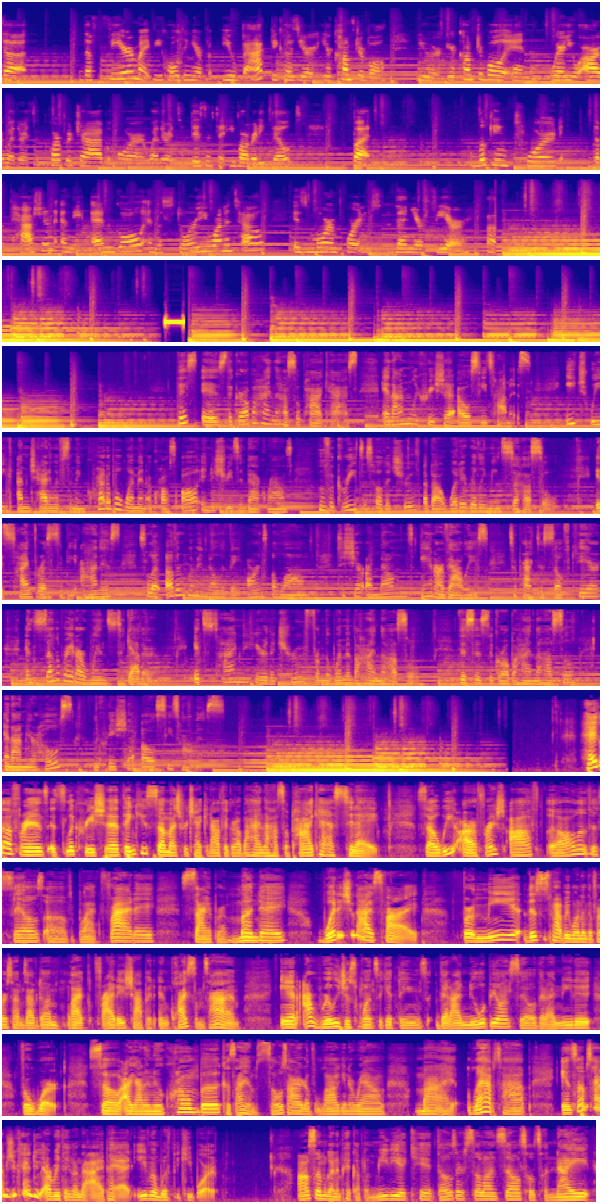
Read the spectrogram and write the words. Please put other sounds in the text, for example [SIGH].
the the fear might be holding your you back because you're you're comfortable. You're you're comfortable in where you are whether it's a corporate job or whether it's a business that you've already built. But looking toward the passion and the end goal and the story you want to tell is more important than your fear. Um, This is the Girl Behind the Hustle podcast, and I'm Lucretia L.C. Thomas. Each week, I'm chatting with some incredible women across all industries and backgrounds who've agreed to tell the truth about what it really means to hustle. It's time for us to be honest, to let other women know that they aren't alone, to share our mountains and our valleys, to practice self care, and celebrate our wins together. It's time to hear the truth from the women behind the hustle. This is The Girl Behind the Hustle, and I'm your host, Lucretia L.C. Thomas. Hey, girlfriends, it's Lucretia. Thank you so much for checking out the Girl Behind the Hustle podcast today. So, we are fresh off all of the sales of Black Friday, Cyber Monday. What did you guys find? For me, this is probably one of the first times I've done Black Friday shopping in quite some time. And I really just want to get things that I knew would be on sale that I needed for work. So I got a new Chromebook because I am so tired of logging around my laptop. And sometimes you can't do everything on the iPad, even with the keyboard. Also, I'm going to pick up a media kit. Those are still on sale till tonight.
